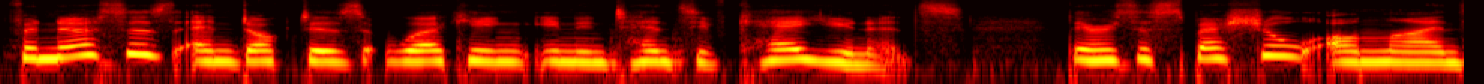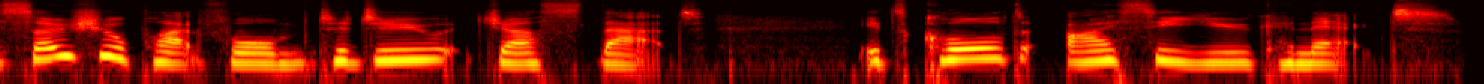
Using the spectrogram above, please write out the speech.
For nurses and doctors working in intensive care units, there is a special online social platform to do just that. It's called ICU Connect.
